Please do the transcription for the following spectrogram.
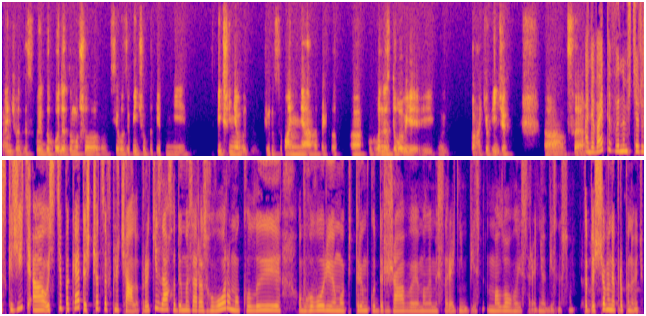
зменшувати свої доходи, тому що всі розуміють, що потрібні збільшення фінансування, наприклад, охорони здоров'я і ну, багатьох інших а. А давайте ви нам ще розкажіть, а ось ці пакети, що це включало? Про які заходи ми зараз говоримо, коли обговорюємо підтримку держави малим і середнім бізнес, малого і середнього бізнесу? Тобто, що вони пропонують?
